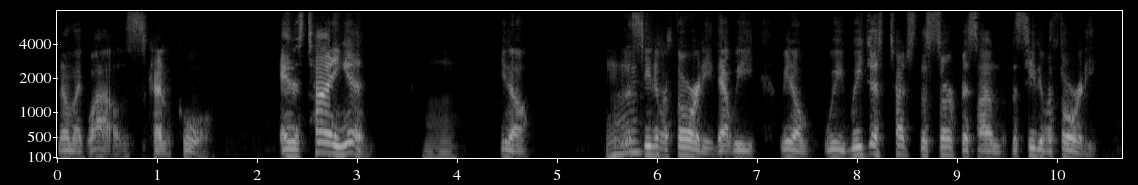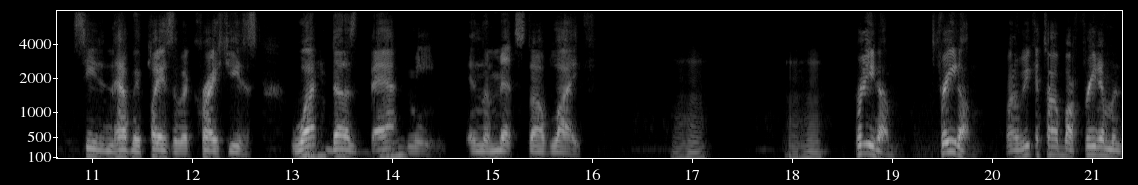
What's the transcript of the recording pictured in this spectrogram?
And I'm like, wow, this is kind of cool. And it's tying in, mm-hmm. you know, mm-hmm. the seat of authority that we, you know, we, we just touched the surface on the seat of authority, seated in heavenly places with Christ Jesus. What mm-hmm. does that mm-hmm. mean in the midst of life? Mm-hmm. Freedom, freedom, Well, we could talk about freedom in,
